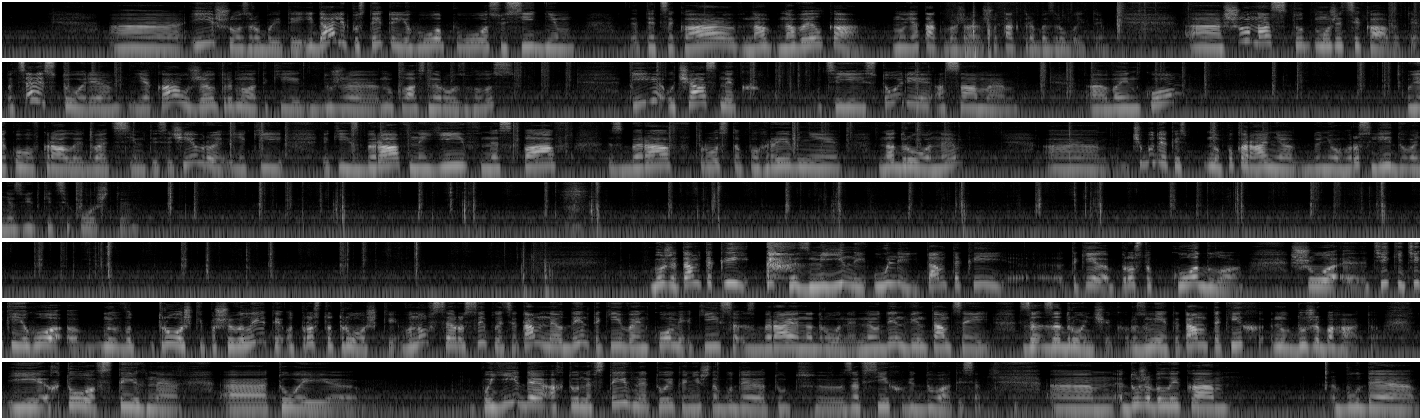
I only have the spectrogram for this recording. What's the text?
А, і що зробити? І далі пустити його по сусіднім ТЦК на, на ВЛК. Ну, я так вважаю, що так треба зробити. Що нас тут може цікавити? Оця історія, яка вже отримала такий дуже ну, класний розголос. І учасник цієї історії, а саме воєнком, у якого вкрали 27 тисяч євро, який, який збирав, не їв, не спав, збирав просто по гривні на дрони. Чи буде якесь ну, покарання до нього, розслідування, звідки ці кошти? Боже, там такий зміїний улій, там такий, таке просто кодло, що е, тільки-тільки його е, ну, от трошки пошевелити, от просто трошки, воно все розсиплеться. Там не один такий воєнком, який збирає на дрони, не один він там цей за- задрончик. Розумієте, там таких ну, дуже багато. І хто встигне, е, той. Поїде, а хто не встигне, той, звісно, буде тут е, за всіх віддуватися. Ем, Дуже велика буде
